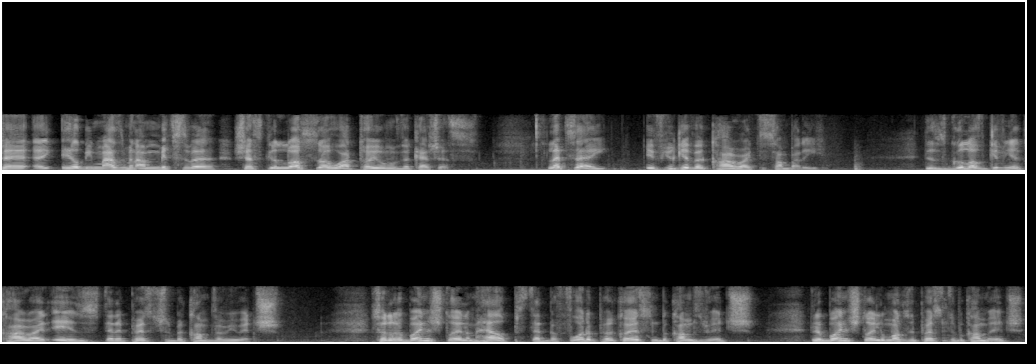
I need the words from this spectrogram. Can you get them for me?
eh, he'll be Mazman a mitzvah, shesgeloso hu atoyim of the keshes. Let's say, if you give a car ride to somebody, the goal of giving a car ride is that a person should become very rich. So the Rebbein Shalom helps that before the person becomes rich, the Rebbein wants the person to become rich,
